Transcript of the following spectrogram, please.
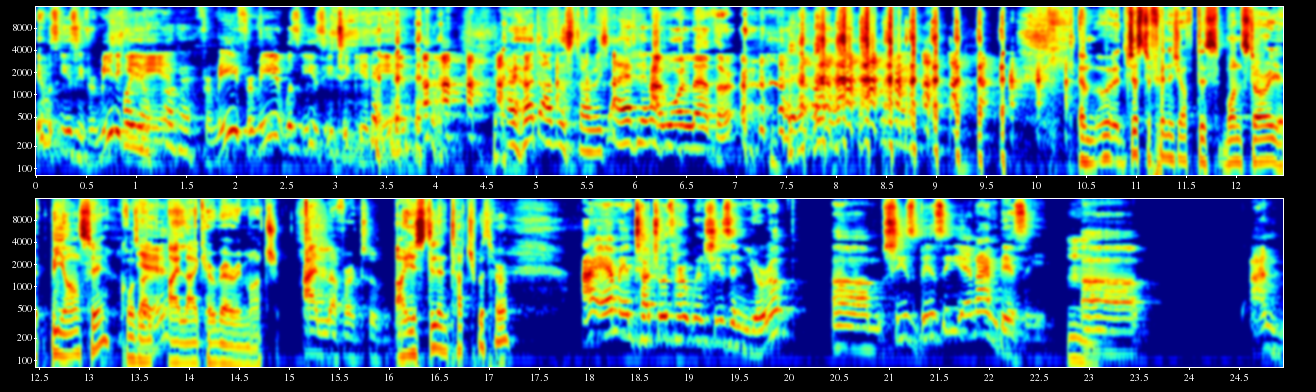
It was easy for me to For get you, in. okay. For me, for me, it was easy to get in. I heard other stories. I have never. I wore leather. Um, uh, just to finish off this one story, Beyonce, because Yes. I, I like her very much. I love her too. Are you still in touch with her? I am in touch with her when she's in Europe. Um, she's busy and I'm busy. Uh, I'm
